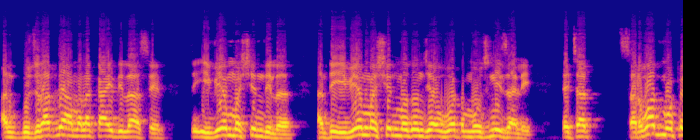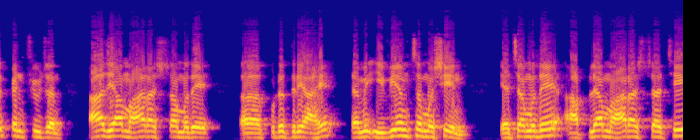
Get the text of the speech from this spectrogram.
आणि गुजरातने आम्हाला काय दिलं असेल? तर ईव्हीएम मशीन दिलं. आणि ते ईव्हीएम मशीन मधून जेव्हा वोट मोजणी झाली त्याच्यात सर्वात मोठं कन्फ्युजन आज या महाराष्ट्रामध्ये कुठेतरी आहे. त्यामुळे ईव्हीएमचं मशीन याच्यामध्ये आपल्या महाराष्ट्राची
